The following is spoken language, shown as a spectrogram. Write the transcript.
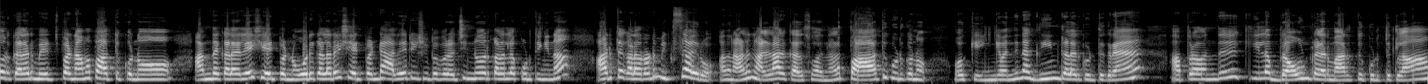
ஒரு கலர் மெர்ச் பண்ணாமல் பார்த்துக்கணும். அந்த கலர்லேயே ஷேட் பண்ணணும். ஒரு கலரே ஷேட் பண்ணிட்டு அதே டிஷ்யூ பேப்பர் வச்சு இன்னொரு கலரில் கொடுத்தீங்கன்னா அடுத்த கலரோட மிக்ஸ் ஆயிரும். அதனால நல்லா இருக்காது. ஸோ அதனால பார்த்து கொடுக்கணும். ஓகே இங்கே வந்து நான் க்ரீன் கலர் கொடுத்துக்கிறேன். அப்புறம் வந்து கீழே ப்ரௌன் கலர் மரத்துக்கு கொடுத்துக்கலாம்.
